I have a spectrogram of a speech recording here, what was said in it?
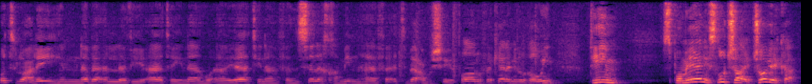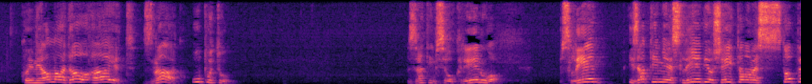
واتل عليهم نبأ الذي آتيناه آياتنا فانسلخ منها فأتبعه الشيطان فكان من الغاوين تيم spomeni slučaj čovjeka kojim je Allah dao ajet, znak, uputu. Zatim se okrenuo slijed i zatim je slijedio šeitanove stope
